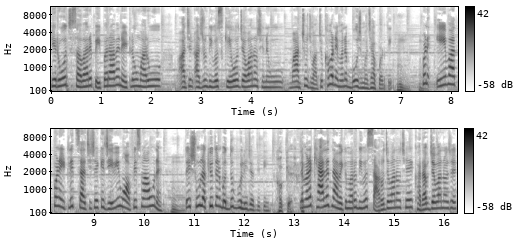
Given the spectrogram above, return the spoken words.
કે રોજ સવારે પેપર આવે ને એટલે હું મારું આજે આજનો દિવસ કેવો જવાનો છે ને હું વાંચું જ વાંચું. ખબર નહીં મને બહુ જ મજા પડતી. પણ એ વાત પણ એટલી જ સાચી છે કે જેવી હું ઓફિસમાં આવું ને તો એ શું લખ્યું તેને બધું ભૂલી જતી હતી. ઓકે. એટલે મને ખ્યાલ જ ના આવે કે મારો દિવસ સારો જવાનો છે ખરાબ જવાનો છે.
